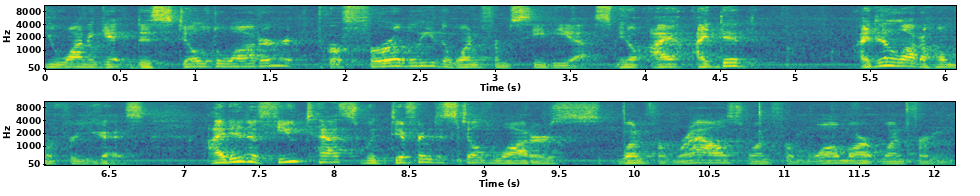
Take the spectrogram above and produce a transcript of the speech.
you want to get distilled water, preferably the one from CVS. You know, I, I did I did a lot of homework for you guys. I did a few tests with different distilled waters, one from Rouse, one from Walmart, one from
